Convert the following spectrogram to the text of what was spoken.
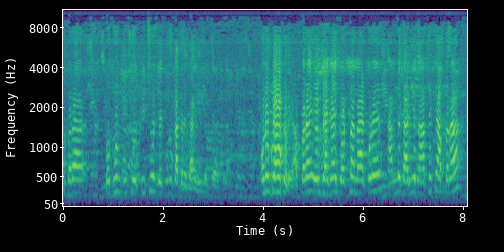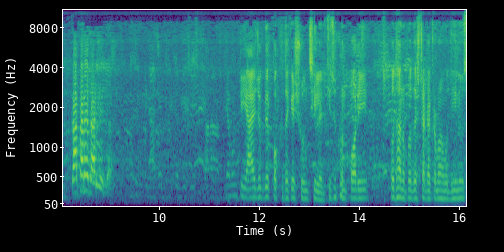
আপনারা প্রথম, দ্বিতীয়, তৃতীয় যে কোনো কাতারে দাঁড়িয়ে যেতে অনুগ্রহ করে আপনারা এই জায়গায় জটলা না করে সামনে দাঁড়িয়ে না থেকে আপনারা কাতারে দাঁড়িয়ে যান। যেমনটি আয়োজকদের পক্ষ থেকে শুনছিলেন, কিছুক্ষণ পরই প্রধান উপদেষ্টা ডক্টর মোহাম্মদ ইউনুস,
